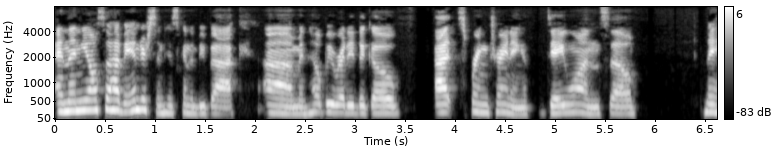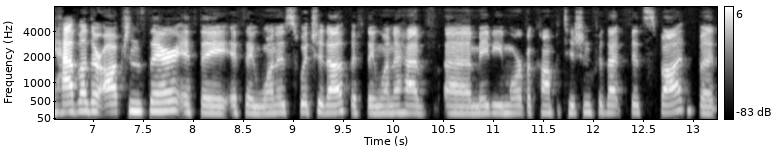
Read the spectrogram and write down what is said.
And then you also have Anderson, who's going to be back, um, and he'll be ready to go at spring training, day one. So they have other options there if they if they want to switch it up, if they want to have uh, maybe more of a competition for that fifth spot. But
